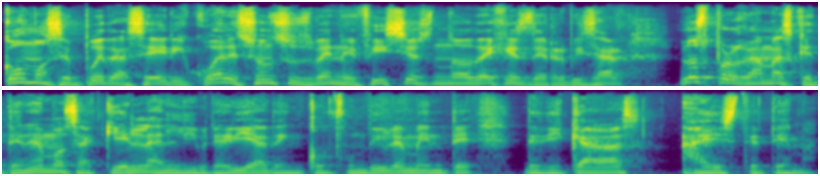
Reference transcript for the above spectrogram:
cómo se puede hacer y cuáles son sus beneficios, no dejes de revisar los programas que tenemos aquí en la librería de Inconfundiblemente dedicadas a este tema.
